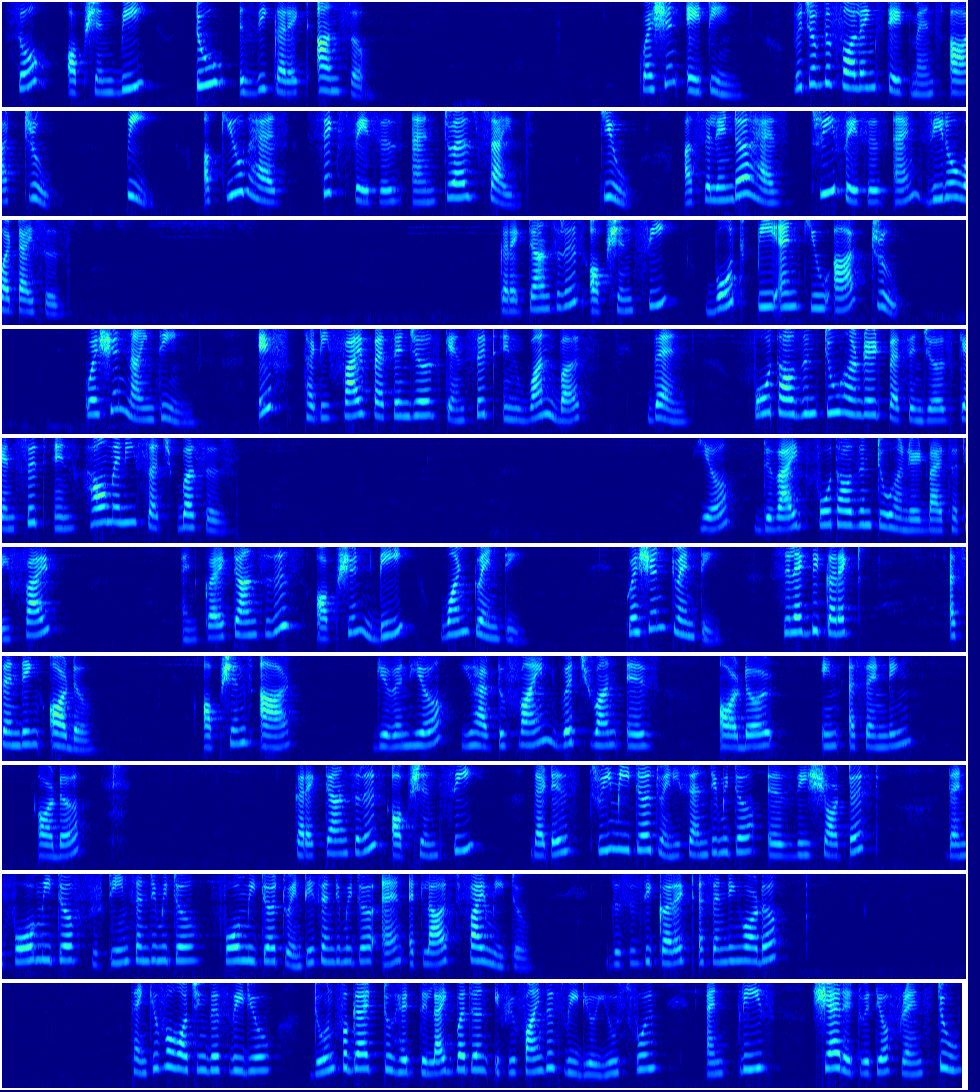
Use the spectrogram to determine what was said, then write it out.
So option B 2 is the correct answer. Question 18. Which of the following statements are true? P. A cube has 6 faces and 12 sides. Q. A cylinder has 3 faces and 0 vertices. Correct answer is option C. Both P and Q are true. Question 19. If 35 passengers can sit in one bus, then 4200 passengers can sit in how many such buses? Here, divide 4200 by 35 and correct answer is option D 120. Question 20. Select the correct ascending order. Options are given here. You have to find which one is ordered in ascending order. Correct answer is option C. That is 3 meter 20 centimeter is the shortest. Then 4 meter 15 centimeter, 4 meter 20 centimeter and at last 5 meter. This is the correct ascending order. Thank you for watching this video. Don't forget to hit the like button if you find this video useful and please share it with your friends too.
